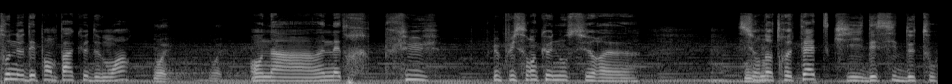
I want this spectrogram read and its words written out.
tout ne dépend pas que de moi. Oui, On a un être plus, plus puissant que nous sur, euh, sur mhm. notre tête qui décide de tout.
